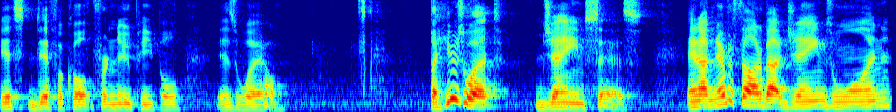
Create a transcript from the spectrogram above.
It's difficult for new people as well. But here's what James says. And I've never thought about James 1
